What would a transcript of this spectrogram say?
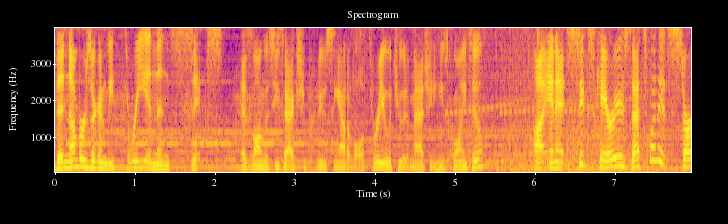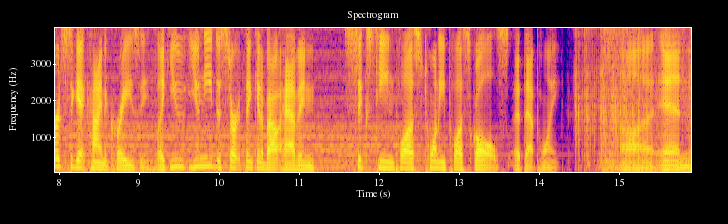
the numbers are going to be three and then six as long as he's actually producing out of all three, which you would imagine he's going to. Uh, and at six carriers, that's when it starts to get kind of crazy. Like you, you need to start thinking about having 16 plus, 20 plus skulls at that point. Uh, and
